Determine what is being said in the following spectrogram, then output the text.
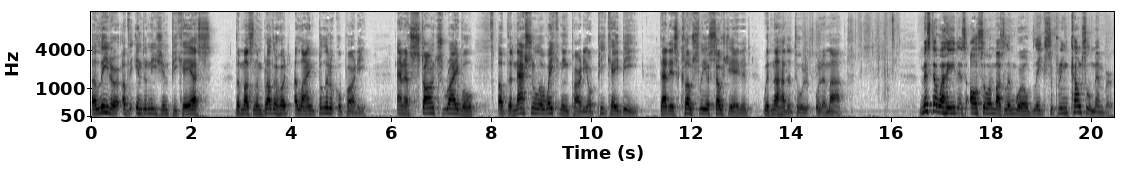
a leader of the Indonesian PKS, the Muslim Brotherhood aligned political party, and a staunch rival of the National Awakening Party, or PKB, that is closely associated with Nahdlatul Ulama. Mr. Wahid is also a Muslim World League Supreme Council member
